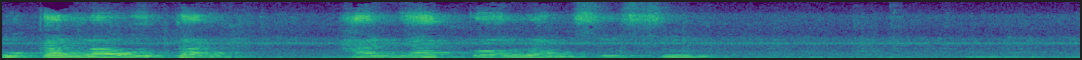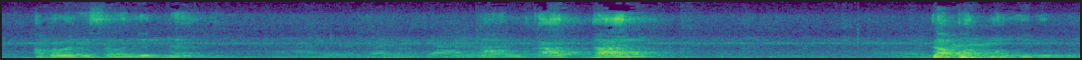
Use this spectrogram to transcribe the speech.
Bukan lautan, hanya kolam susu. Apalagi selanjutnya? Tongkat dan dapat menghidupi.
